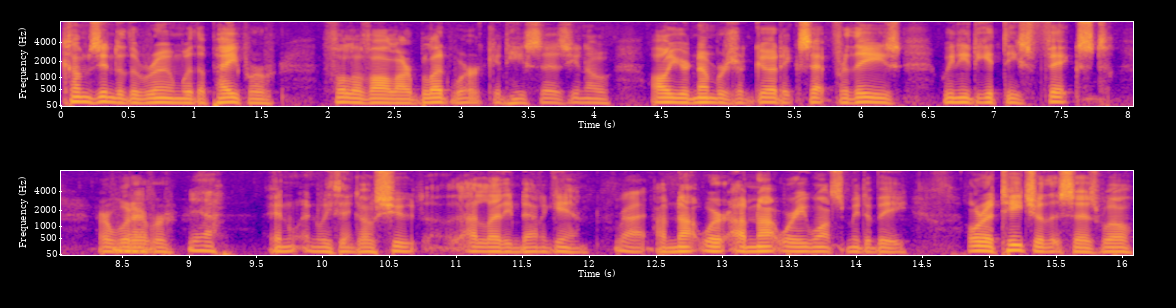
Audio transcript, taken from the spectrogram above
comes into the room with a paper full of all our blood work, and he says, you know, all your numbers are good except for these. We need to get these fixed, or whatever. Yeah. And and we think, oh shoot, I let him down again. Right. I'm not where I'm not where he wants me to be. Or a teacher that says, well,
